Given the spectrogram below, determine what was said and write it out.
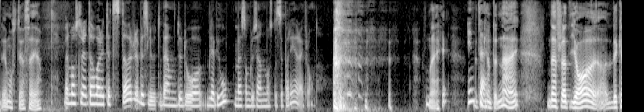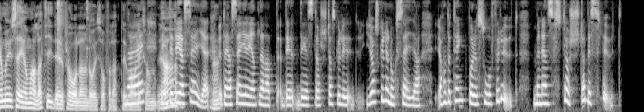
det måste jag säga. Men måste det inte ha varit ett större beslut vem du då blev ihop med som du sen måste separera ifrån? Nej, Inte? det jag inte. Nej, därför att ja, det kan man ju säga om alla tidigare förhållanden då i så fall att det var Nej, liksom. det är inte det jag säger. Nej. Utan jag säger egentligen att det, det största skulle... Jag skulle nog säga, jag har inte tänkt på det så förut, men ens största beslut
